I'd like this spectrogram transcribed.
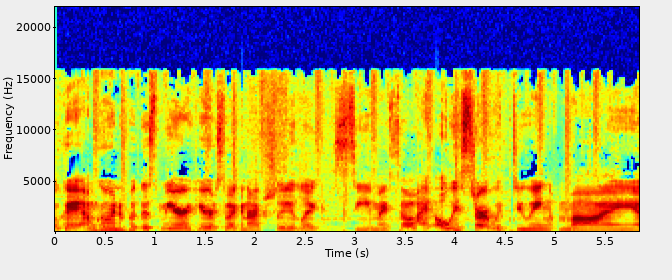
Okay, I'm going to put this mirror here so I can actually like see myself. I always start with doing my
